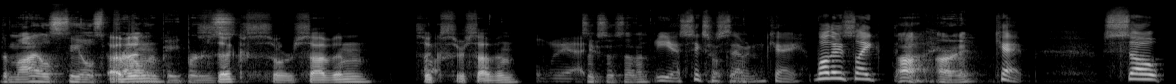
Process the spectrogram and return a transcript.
The Miles Seals Prowler Seven, papers. six or seven, six or seven. Six or seven. Yeah, six or seven. Okay. Well, there's like. Oh, all right. Okay. So,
